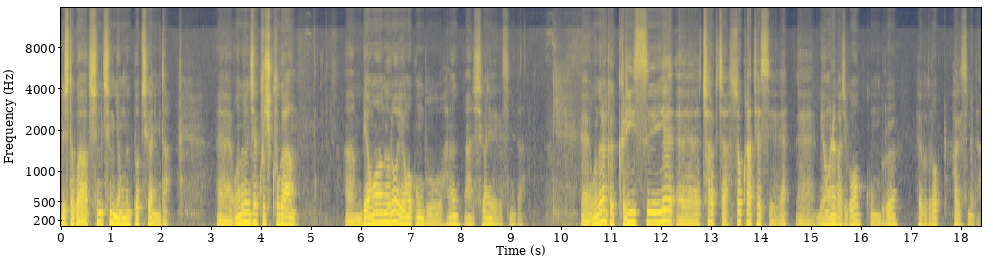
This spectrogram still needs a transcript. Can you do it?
미스터 과학 심층 영문법 시간입니다. 에, 오늘은 제 99강 아, 명언으로 영어 공부하는 아, 시간이 되겠습니다. 에, 오늘은 그 그리스의 에, 철학자 소크라테스의 에, 명언을 가지고 공부를 해보도록 하겠습니다.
